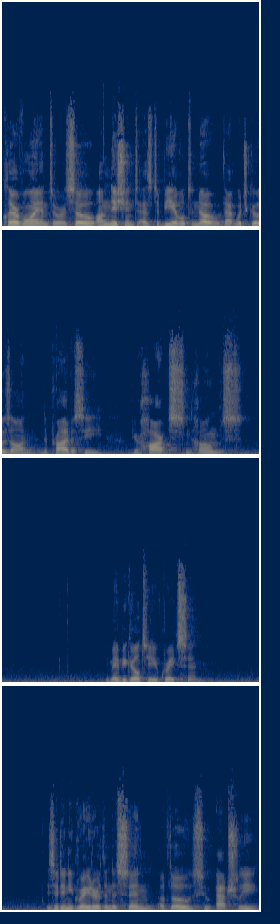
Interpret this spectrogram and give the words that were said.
clairvoyant or so omniscient as to be able to know that which goes on in the privacy of your hearts and homes. You may be guilty of great sin. Is it any greater than the sin of those who actually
